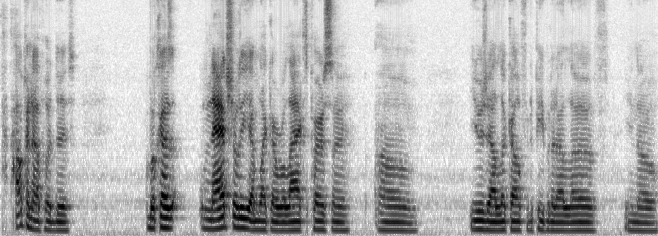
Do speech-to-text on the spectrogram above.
How can I put this? Because naturally, I'm like a relaxed person. Um, usually, I look out for the people that I love. You know,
